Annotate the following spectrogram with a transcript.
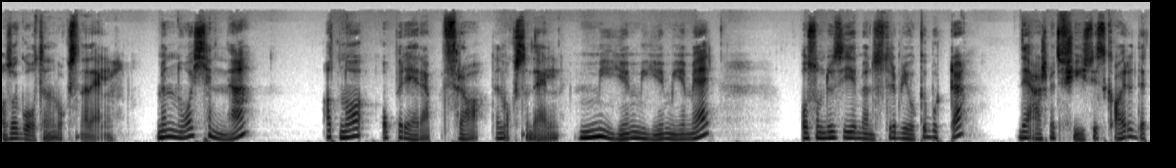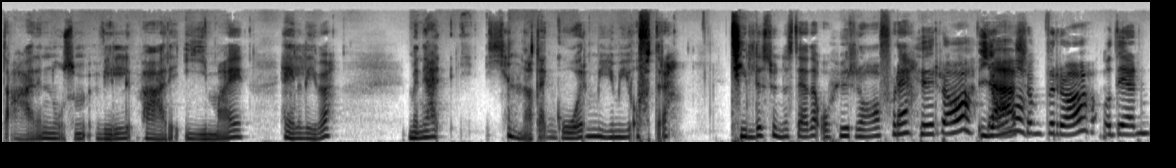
og så gå til den voksne delen. Men nå kjenner jeg at nå opererer jeg fra den voksne delen mye, mye, mye mer. Og som du sier, mønsteret blir jo ikke borte. Det er som et fysisk arv. Dette er noe som vil være i meg hele livet. Men jeg kjenner at jeg går mye, mye oftere til det sunne stedet, og hurra for det. Hurra! Det Ja. er så bra, og det er den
